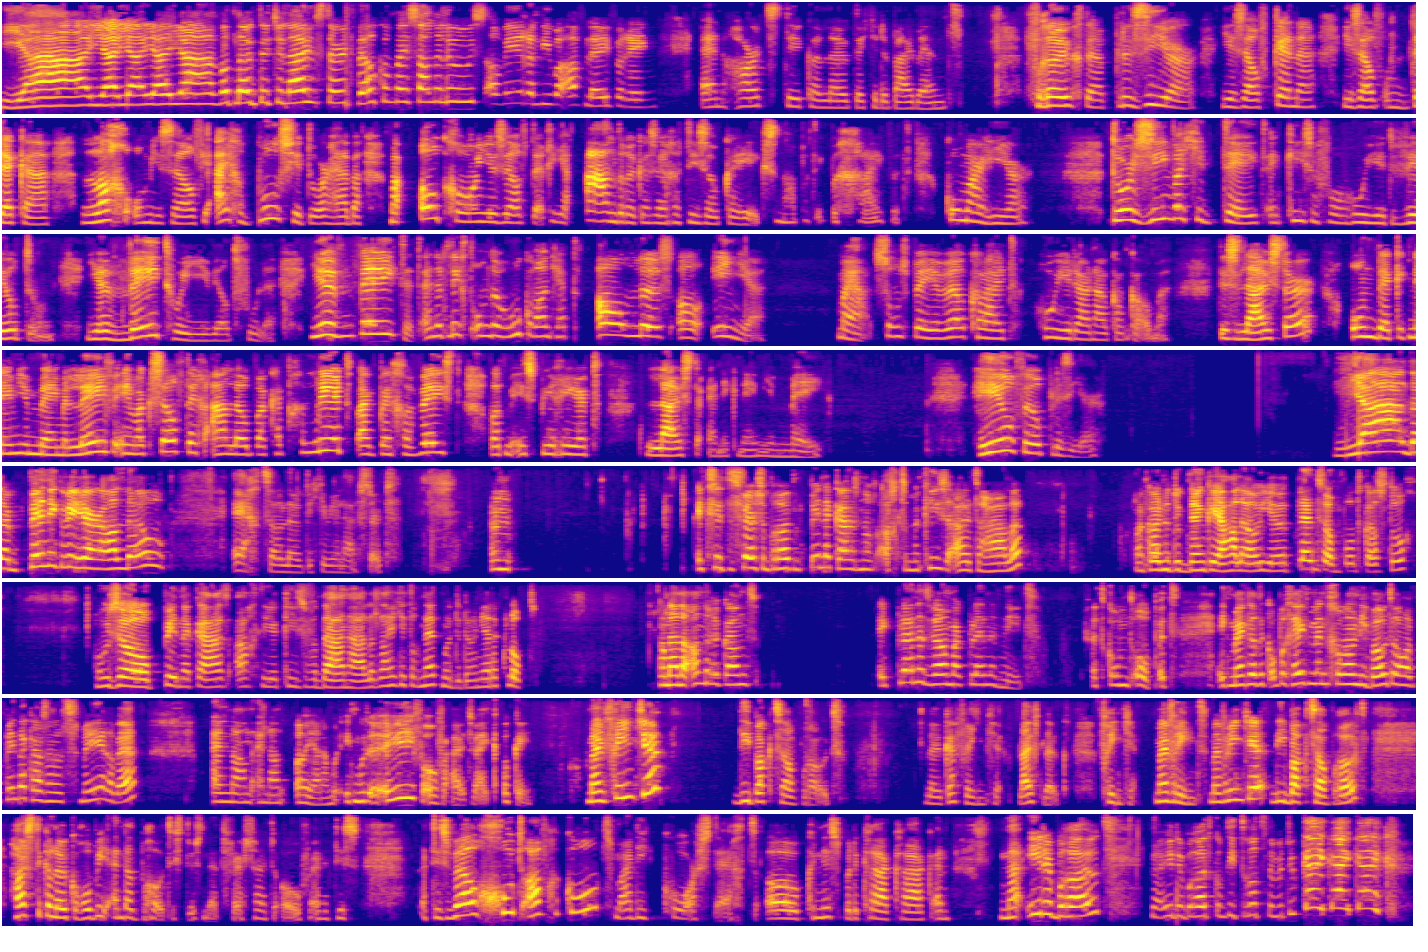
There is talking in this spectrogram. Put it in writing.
Ja, ja, ja, ja, ja. Wat leuk dat je luistert. Welkom bij Sanneloes. Alweer een nieuwe aflevering. En hartstikke leuk dat je erbij bent. Vreugde, plezier, jezelf kennen, jezelf ontdekken, lachen om jezelf, je eigen bullshit doorhebben, maar ook gewoon jezelf tegen je aandrukken en zeggen: Het is oké, ik snap het, ik begrijp het. Kom maar hier. Doorzien wat je deed en kiezen voor hoe je het wilt doen. Je weet hoe je je wilt voelen. Je weet het. En het ligt om de hoek, want je hebt alles al in je. Maar ja, soms ben je wel kwijt hoe je daar nou kan komen. Dus luister, ontdek, ik neem je mee mijn leven in, waar ik zelf tegenaan loop, waar ik heb geleerd, waar ik ben geweest, wat me inspireert. Luister en ik neem je mee. Heel veel plezier. Ja, daar ben ik weer. Hallo. Echt zo leuk dat je weer luistert. Ehm, ik zit het verse brood met pindakaas nog achter mijn kiezen uit te halen. Dan kan je natuurlijk denken, ja hallo, je plant zo'n podcast toch? Hoezo pindakaas achter je kiezen vandaan halen? Dat had je toch net moeten doen? Ja, dat klopt. En aan de andere kant, ik plan het wel, maar ik plan het niet het komt op. Het, ik merk dat ik op een gegeven moment gewoon die boterham met pindakaas aan het smeren ben. En dan, en dan oh ja, dan moet, ik moet er even over uitwijken. Oké, mijn vriendje, die bakt zelf brood. Leuk hè, vriendje? Blijft leuk. Vriendje, mijn vriend. Mijn vriendje, die bakt zelf brood. Hartstikke leuke hobby. En dat brood is dus net vers uit de oven. En het is, het is wel goed afgekoeld, maar die korst echt. Oh, knisper de kraak, kraak. En na ieder brood na ieder brood komt hij trots naar me toe. Kijk, kijk, kijk.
